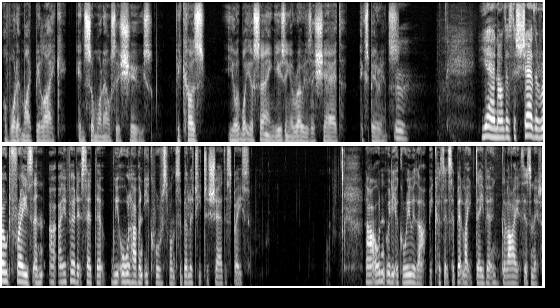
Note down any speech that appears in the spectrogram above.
of what it might be like in someone else's shoes because you're, what you're saying, using a road is a shared experience. Mm. Yeah, now there's the share the road phrase, and I, have heard it said that we all have an equal responsibility to share the space. Now, I wouldn't really agree with that because it's a bit like David and Goliath, isn't it?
